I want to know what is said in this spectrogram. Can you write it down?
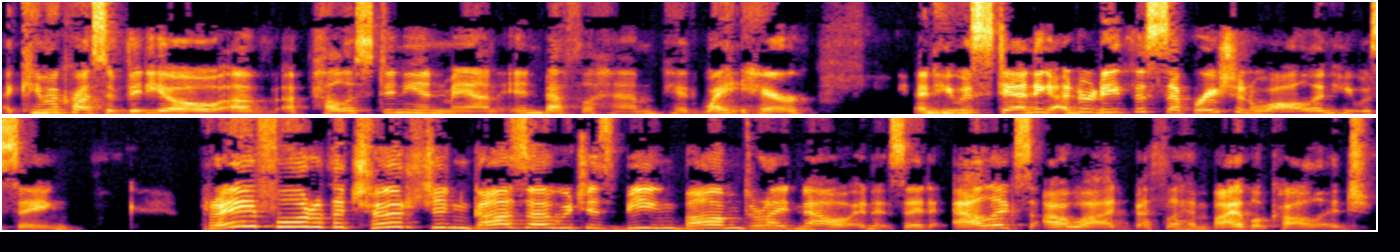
I came across a video of a Palestinian man in Bethlehem. He had white hair and he was standing underneath the separation wall and he was saying, pray for the church in Gaza, which is being bombed right now. And it said Alex Awad, Bethlehem Bible College.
